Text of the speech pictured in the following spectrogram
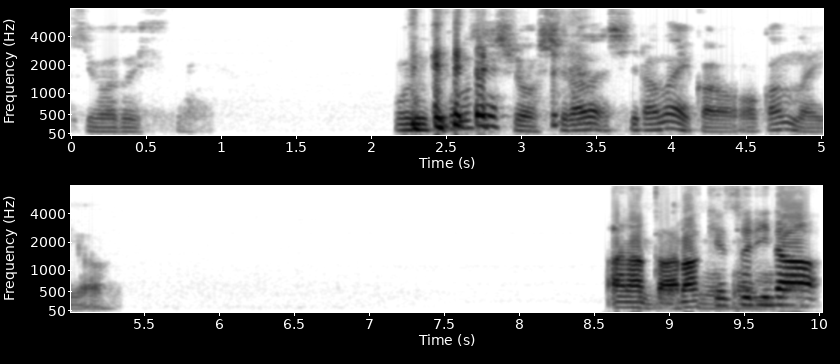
際どいっすね。俺、この選手を知らない、知らないからわかんないや。あ、なんか荒削りな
